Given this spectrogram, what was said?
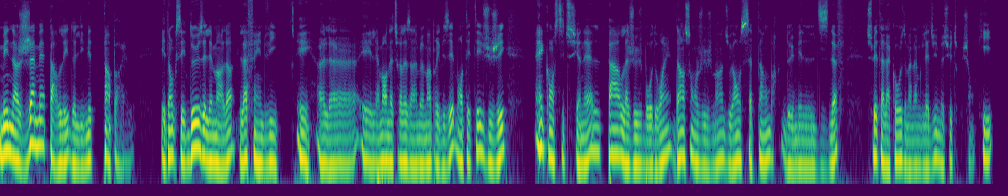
mais n'a jamais parlé de limite temporelle. Et donc, ces deux éléments-là, la fin de vie et, euh, et la mort naturelle raisonnablement prévisible, ont été jugés inconstitutionnels par la juge Baudouin dans son jugement du 11 septembre 2019 suite à la cause de Mme Gladu et M. Truchon, qui,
